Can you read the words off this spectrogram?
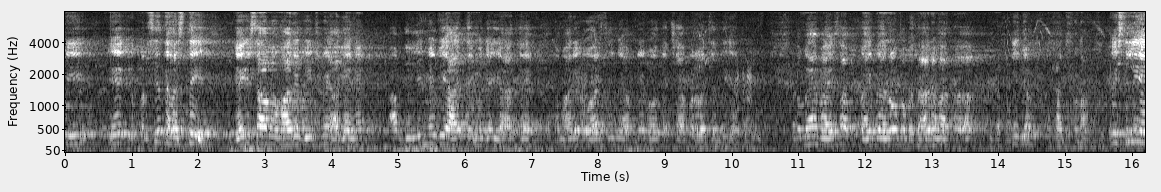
की एक प्रसिद्ध हस्ती गई साहब हमारे बीच में आ गए हैं। आप दिल्ली में भी आए थे, मुझे याद है। हमारे ओ में आपने बहुत अच्छा प्रवचन दिया था। तो मैं भाई साहब, भाई बहनों को बता रहा था कि जो हाँ सुना। तो इसलिए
